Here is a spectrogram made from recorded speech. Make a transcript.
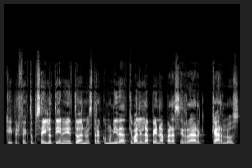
Ok, perfecto. Pues ahí lo tiene toda nuestra comunidad, que vale la pena para cerrar, Carlos.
